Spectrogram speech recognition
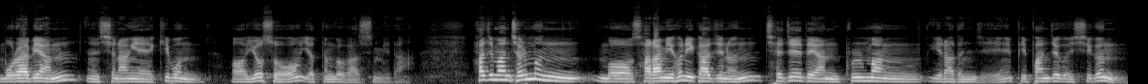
모라비안 신앙의 기본 어, 요소였던 것 같습니다. 하지만 젊은 뭐 사람이 흔히 가지는 체제에 대한 불망이라든지 비판적 의식은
